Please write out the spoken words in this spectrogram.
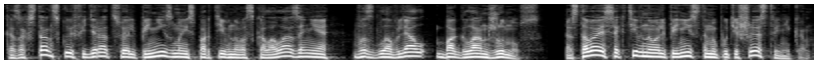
Казахстанскую федерацию альпинизма и спортивного скалолазания возглавлял Баглан Джунус, Оставаясь активным альпинистом и путешественником,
